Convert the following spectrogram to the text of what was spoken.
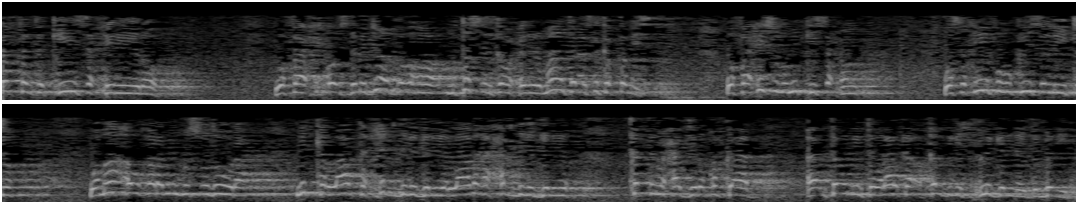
kaftanka kiisa xidhiiro oo isdabajooga ahoo mutasilka oo xidhiiro maantana iska kaftamaysa wafaaxishuhu midkiisa xun wasakhiifuhu kiisa liito. Wamaa awqara minhu suduura. Midka laabta xiqdiga geliyo laabaha xaqdiga geliyo kaftan waxaa jiro qofka aad inta u walaalka qalbigiisa xumi gelinayo durbadiina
